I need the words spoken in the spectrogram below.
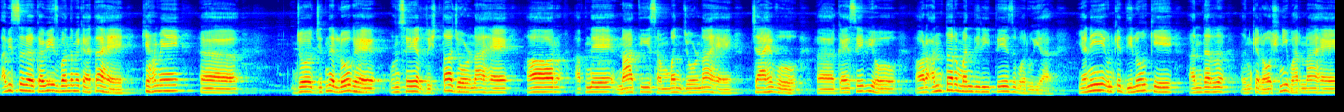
अब इस कवि इस बंद में कहता है कि हमें जो जितने लोग हैं, उनसे रिश्ता जोड़ना है और अपने नाती संबंध जोड़ना है चाहे वो कैसे भी हो और अंतर मंदिरी तेज़ भरूया। यानी उनके दिलों के अंदर उनके रोशनी भरना है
